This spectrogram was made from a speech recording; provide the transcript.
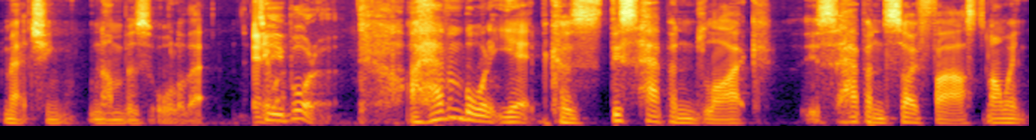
matching numbers, all of that." So you bought it? I haven't bought it yet because this happened like this happened so fast, and I went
